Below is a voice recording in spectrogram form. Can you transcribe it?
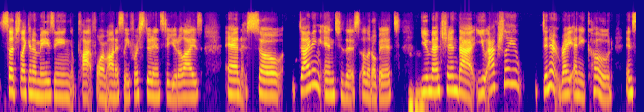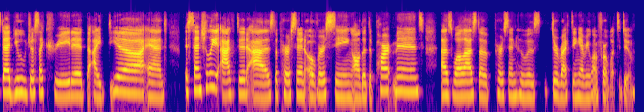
such like an amazing platform honestly for students to utilize and so diving into this a little bit mm-hmm. you mentioned that you actually didn't write any code instead you just like created the idea and essentially acted as the person overseeing all the departments as well as the person who was directing everyone for what to do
